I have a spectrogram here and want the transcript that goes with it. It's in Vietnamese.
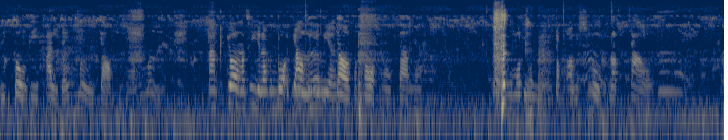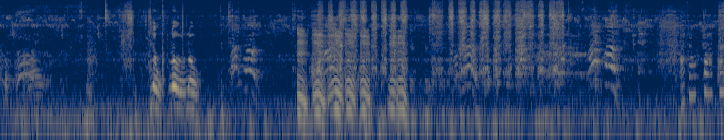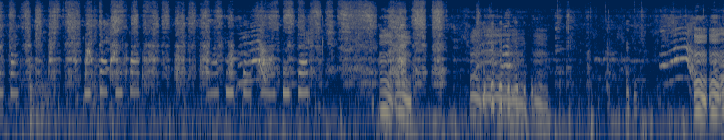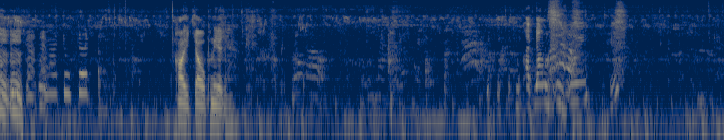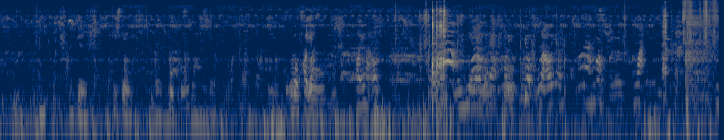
Tí tôn thì hay đấy Mười chọc Mười Bạn cho mà gì là thằng bộ cho Mình như bây giờ Cho thằng bộ Sao nha Một chọc ở Vì sổ đọt chào Thank you. No, no, no. Mm, mm, mm, mm, mm, mm, mm. Mm, mm. Mm, mm, mm, mm, mm. Mm, mm, mm, mm. mm, mm, mm. ហុយចូលភ្នែកអាចដឹងនោះអ៊ុយអ៊ុយយកហុយហុយហៅនិយាយទៅហុយជប់ឡើយ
